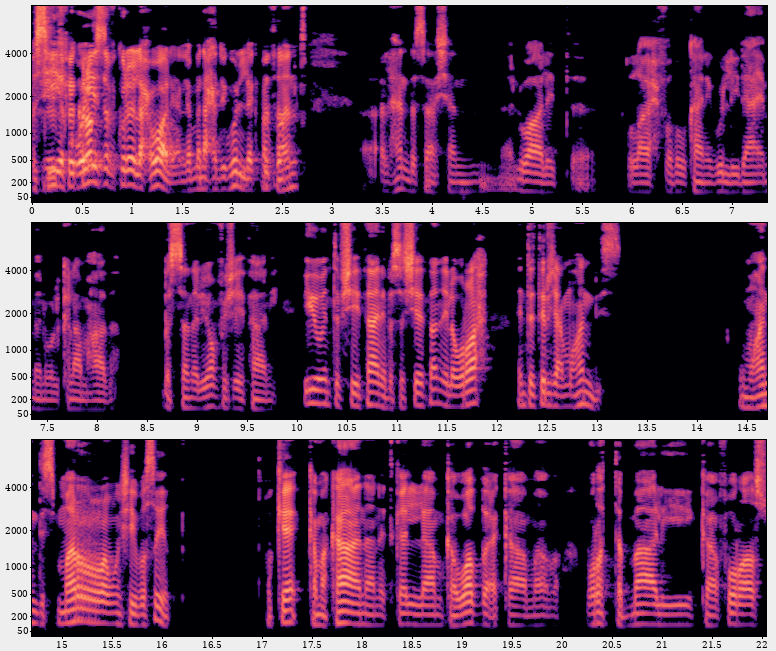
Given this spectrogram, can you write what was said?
بس هي كويسة في كل الأحوال يعني لما أحد يقول لك مثلا الهندسة عشان الوالد الله يحفظه كان يقول لي دائما والكلام هذا بس أنا اليوم في شيء ثاني. إيوه أنت في شيء ثاني بس الشيء الثاني لو راح أنت ترجع مهندس. ومهندس مرة مو شيء بسيط. أوكي؟ كمكانة نتكلم كوضع كمرتب مالي كفرص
